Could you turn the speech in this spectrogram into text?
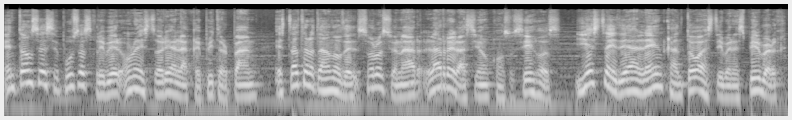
Entonces se puso a escribir una historia en la que Peter Pan está tratando de solucionar la relación con sus hijos, y esta idea le encantó a Steven Spielberg,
